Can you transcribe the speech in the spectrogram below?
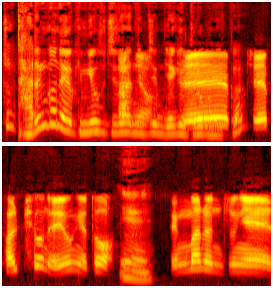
좀 다른 거네요. 김경수 지사님 아니요. 지금 얘기를 제, 들어보니까. 제 발표 내용에도 예. 100만 원 중에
